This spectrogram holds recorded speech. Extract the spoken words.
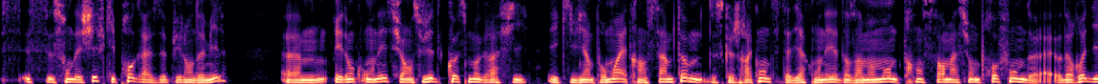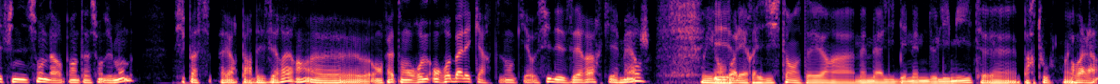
ce sont des chiffres qui progressent depuis l'an 2000. Euh, et donc on est sur un sujet de cosmographie et qui vient pour moi être un symptôme de ce que je raconte, c'est-à-dire qu'on est dans un moment de transformation profonde, de, la, de redéfinition de la représentation du monde, ce qui passe d'ailleurs par des erreurs. Hein. Euh, en fait, on, re, on, rebat les cartes, donc il y a aussi des erreurs qui émergent. Oui, et on voit les résistances d'ailleurs, même à l'idée même de limite euh, partout. Oui. Voilà,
